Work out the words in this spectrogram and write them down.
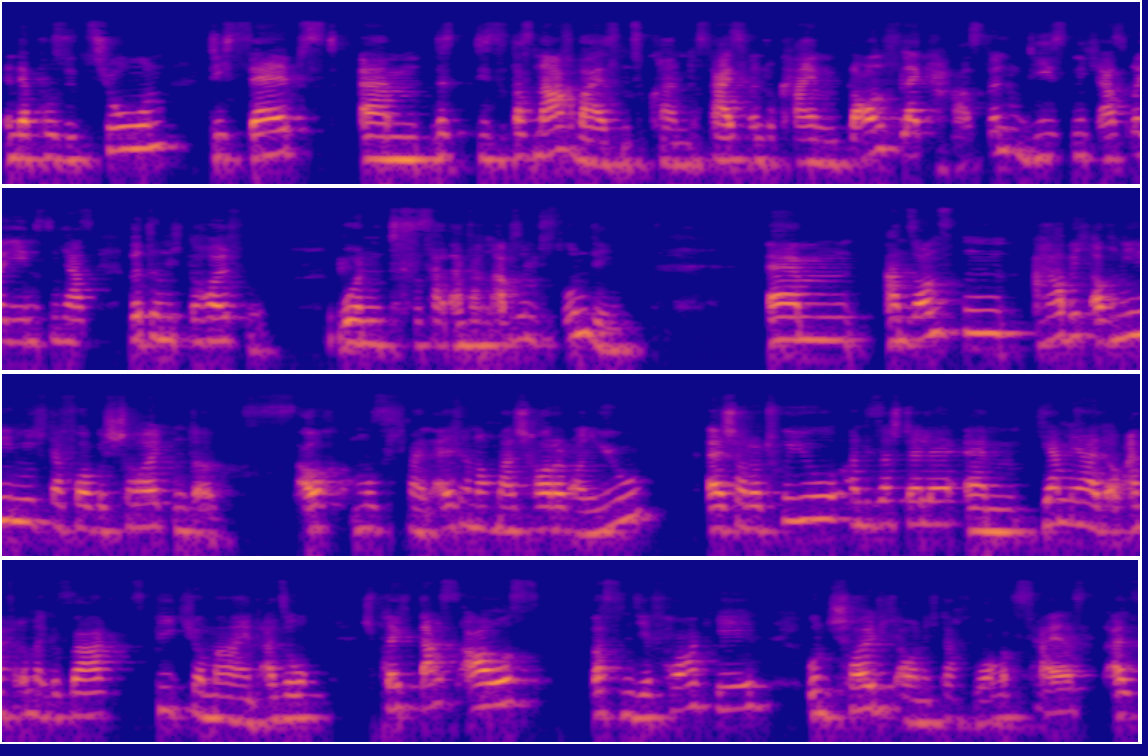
in der Position, dich selbst ähm, das, das nachweisen zu können. Das heißt, wenn du keinen blauen Fleck hast, wenn du dies nicht hast oder jenes nicht hast, wird dir nicht geholfen. Und das ist halt einfach ein absolutes Unding. Ähm, ansonsten habe ich auch nie mich davor gescheut und auch muss ich meinen Eltern nochmal Shoutout on you, äh, Shoutout to you an dieser Stelle. Ähm, die haben mir halt auch einfach immer gesagt, speak your mind. Also sprech das aus, was in dir vorgeht und scheu dich auch nicht davor. Das heißt, als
